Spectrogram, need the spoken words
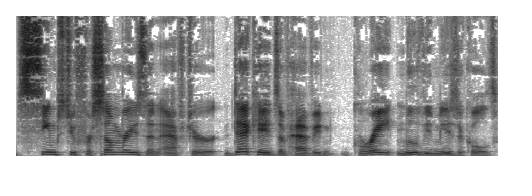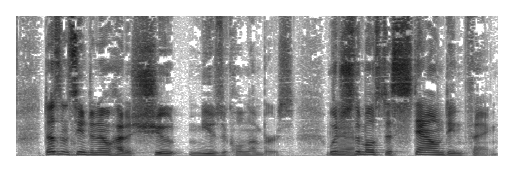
seems to, for some reason, after decades of having great movie musicals, doesn't seem to know how to shoot musical numbers, which is the most astounding thing.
